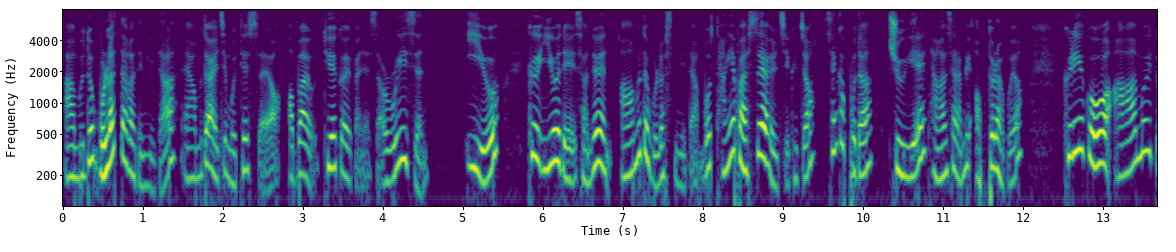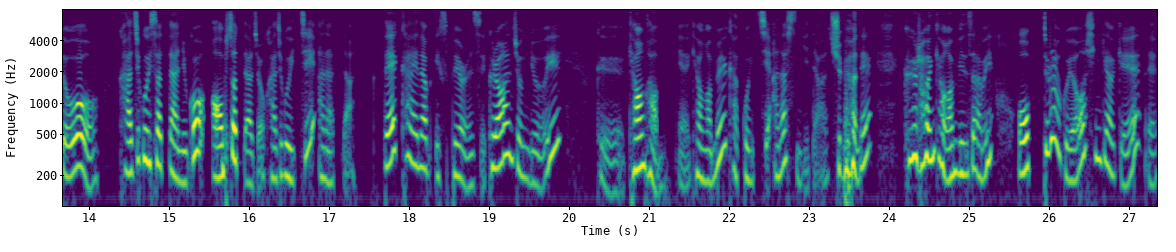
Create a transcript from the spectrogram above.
아무도 몰랐다가 됩니다. 예, 아무도 알지 못했어요. About 뒤에 거에 관해서 reason 이유 그 이유에 대해서는 아무도 몰랐습니다. 뭐 당해봤어야 알지 그죠? 생각보다 주위에 당한 사람이 없더라고요. 그리고 아무도 가지고 있었다 아니고 없었다죠. 가지고 있지 않았다. That kind of experience 그러한 종류의 그 경험, 예, 경험을 갖고 있지 않았습니다. 주변에 그런 경험 있는 사람이 없더라고요. 신기하게. 네.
